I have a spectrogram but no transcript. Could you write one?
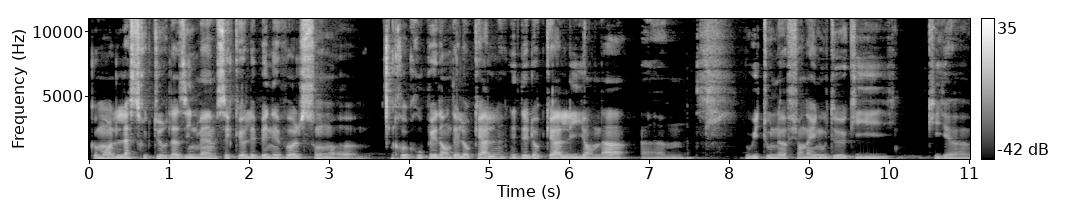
Comment la structure de l'asine même, c'est que les bénévoles sont euh, regroupés dans des locales. Et des locales, il y en a euh, 8 ou 9, il y en a une ou deux qui, qui euh,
